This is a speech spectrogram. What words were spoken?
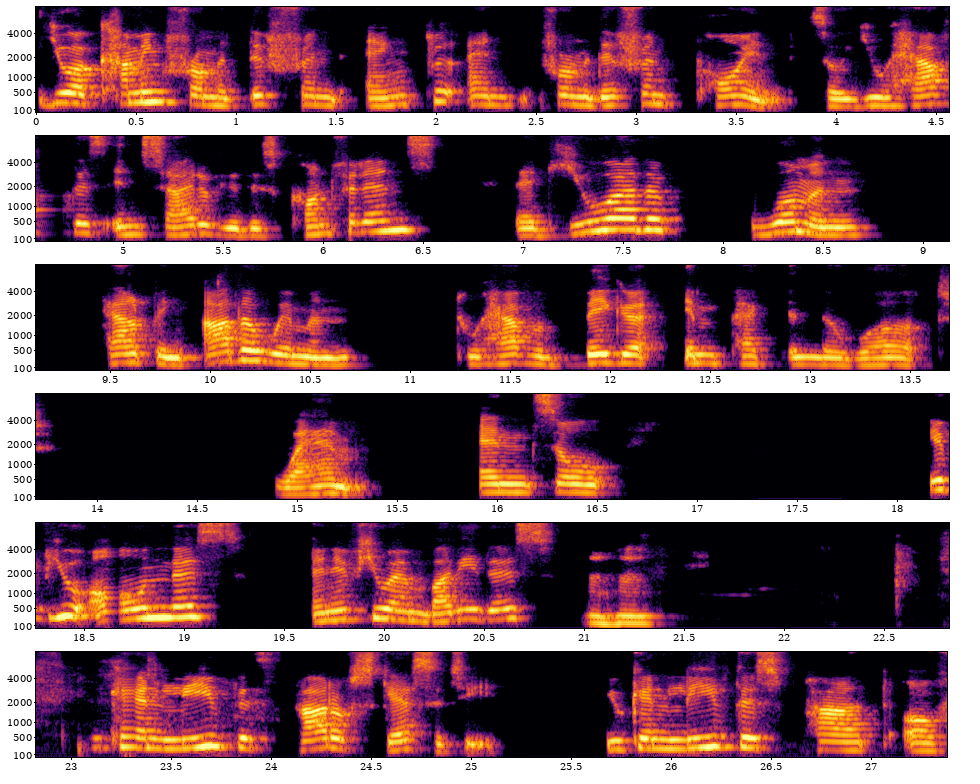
you are coming from a different angle and from a different point. So you have this inside of you, this confidence that you are the woman helping other women to have a bigger impact in the world. Wham. And so if you own this, and if you embody this, mm-hmm. you can leave this part of scarcity. You can leave this part of,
